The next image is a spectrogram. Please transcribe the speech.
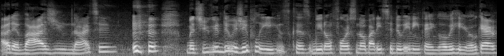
I would advise you not to. but you can do as you please because we don't force nobody to do anything over here, okay?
